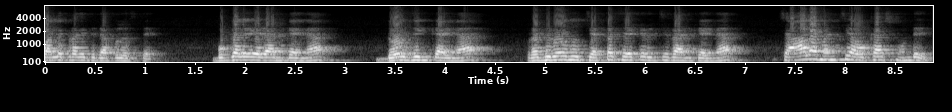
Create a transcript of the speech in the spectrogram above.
పల్లె ప్రగతి డబ్బులు వస్తే. బుగ్గలు వేయడానికైనా డోజింగ్ అయినా ప్రతిరోజు చెత్త సేకరించడానికైనా చాలా మంచి అవకాశం ఉండేది.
